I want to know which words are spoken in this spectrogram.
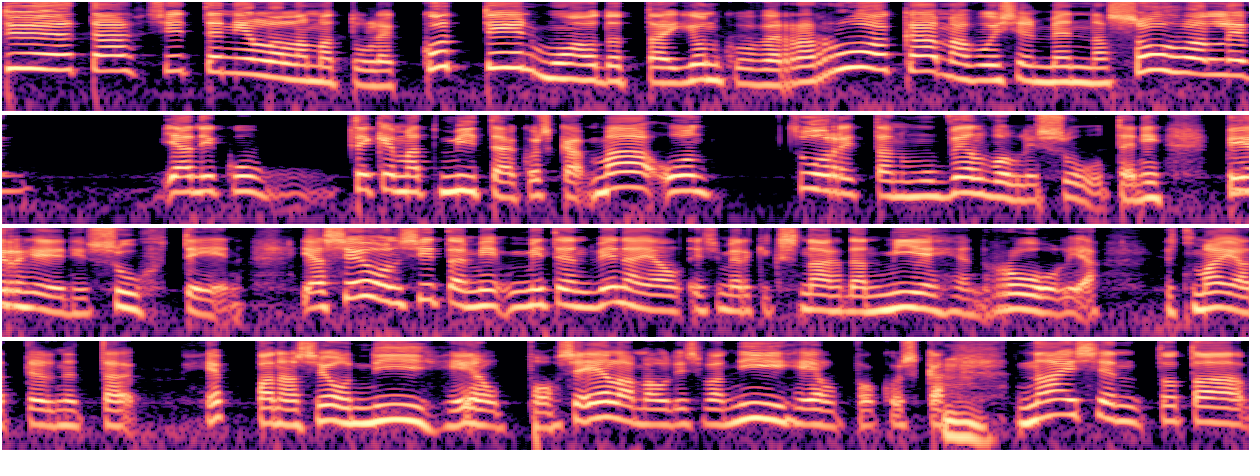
työtä, sitten illalla mä tulen kotiin, mua odottaa jonkun verran ruokaa, mä voisin mennä sohvalle ja niinku tekemät mitä, koska mä oon suorittanut mun velvollisuuteni perheeni suhteen. Ja se on sitä, mi- miten Venäjällä esimerkiksi nähdään miehen roolia. Sitten mä ajattelen, että heppana se on niin helppo. Se elämä olisi vaan niin helppo, koska mm. naisen tota,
